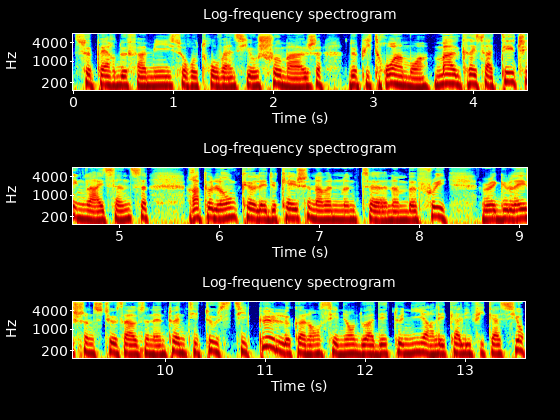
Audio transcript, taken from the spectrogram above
Ce père de famille se retrouve ainsi au chômage depuis trois mois, malgré sa teaching license. Rappelons que l'Education Amendment euh, Number 3 Regulations 2022 stipule qu'un enseignant doit détenir les qualifications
